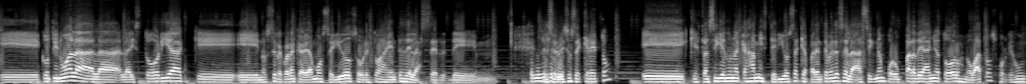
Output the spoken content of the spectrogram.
Eh, continúa la, la- la historia que eh, no sé si recuerdan que habíamos seguido sobre estos agentes de la ser- de, mm, Servicio del secreto. servicio secreto eh, que están siguiendo una caja misteriosa que aparentemente se la asignan por un par de años a todos los novatos porque es un,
